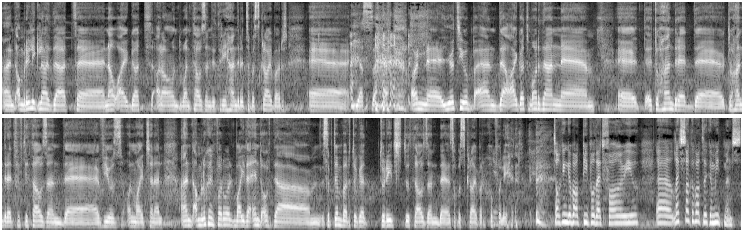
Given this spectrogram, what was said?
and I'm really glad that uh, now I got around 1,300 subscribers. Uh, yes, on uh, YouTube, and uh, I got more than. Um, uh, 200 uh, 250,000 uh, views on my channel and I'm looking forward by the end of the um, September to get to reach 2000 uh, subscriber hopefully Talking about people that follow you, uh, let's talk about the commitments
